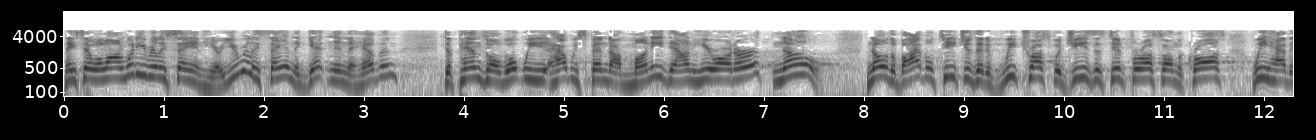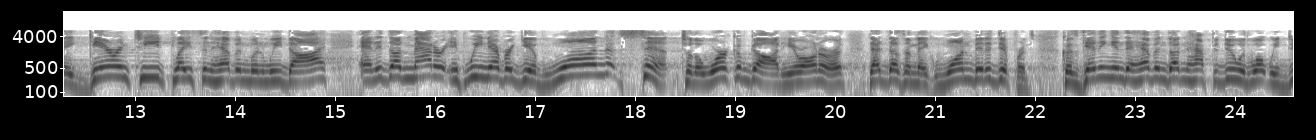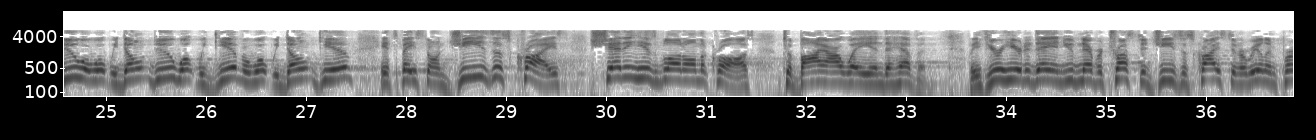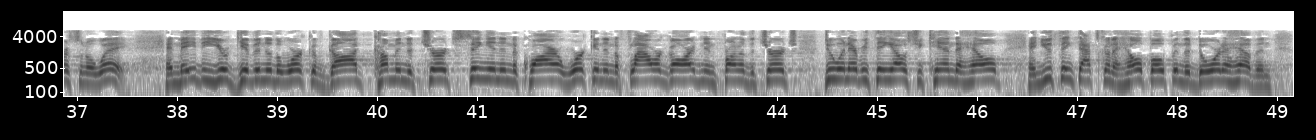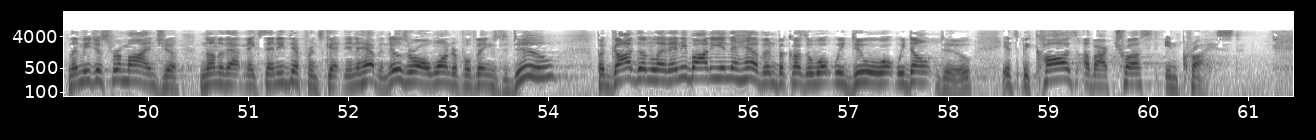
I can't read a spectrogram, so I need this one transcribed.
And they say, well, Lon, what are you really saying here? Are you really saying that getting into heaven depends on what we, how we spend our money down here on earth? No. No, the Bible teaches that if we trust what Jesus did for us on the cross, we have a guaranteed place in heaven when we die. And it doesn't matter if we never give one cent to the work of God here on earth, that doesn't make one bit of difference. Because getting into heaven doesn't have to do with what we do or what we don't do, what we give or what we don't give. It's based on Jesus Christ shedding His blood on the cross to buy our way into heaven. But if you're here today and you've never trusted Jesus Christ in a real impersonal way, and maybe you're given to the work of God, coming to church, singing in the choir, working in the flower garden in front of the church, doing everything else you can to help, and you think that's going to help open the door to heaven, let me just remind you, none of that makes any difference getting into heaven. Those are all wonderful things to do, but God doesn't let anybody into heaven because of what we do or what we don't do. It's because of our trust in Christ.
